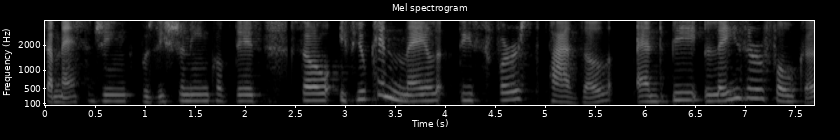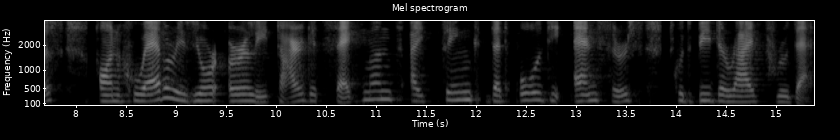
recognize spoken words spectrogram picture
the messaging, positioning of this. So if you can nail this first puzzle and be laser focused on whoever is your early target segment, I think that all the answers could be derived through that.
